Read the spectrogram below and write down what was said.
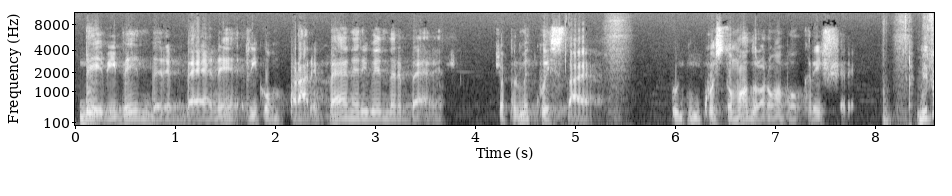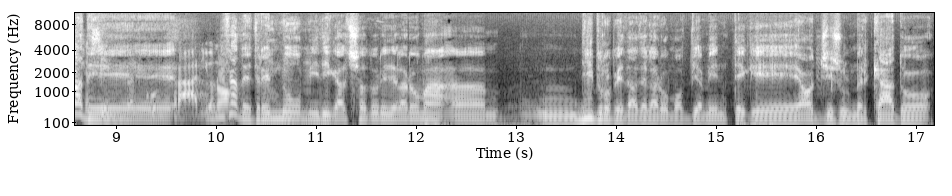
devi vendere bene, ricomprare bene, rivendere bene. Cioè, per me questa è in questo modo la Roma può crescere. Mi fate, cioè, mi no? fate tre nomi di calciatori della Roma, uh, di proprietà della Roma, ovviamente, che oggi sul mercato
